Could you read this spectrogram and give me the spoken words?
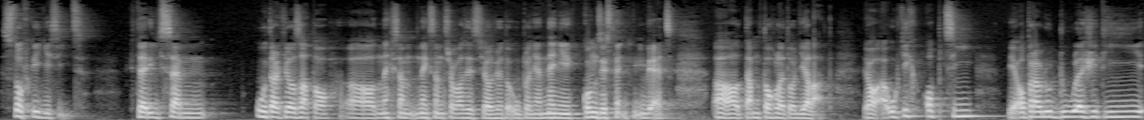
stovky tisíc, který jsem utratil za to, eh, než jsem, než jsem třeba zjistil, že to úplně není konzistentní věc eh, tam tohle to dělat. Jo, a u těch obcí je opravdu důležitý,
